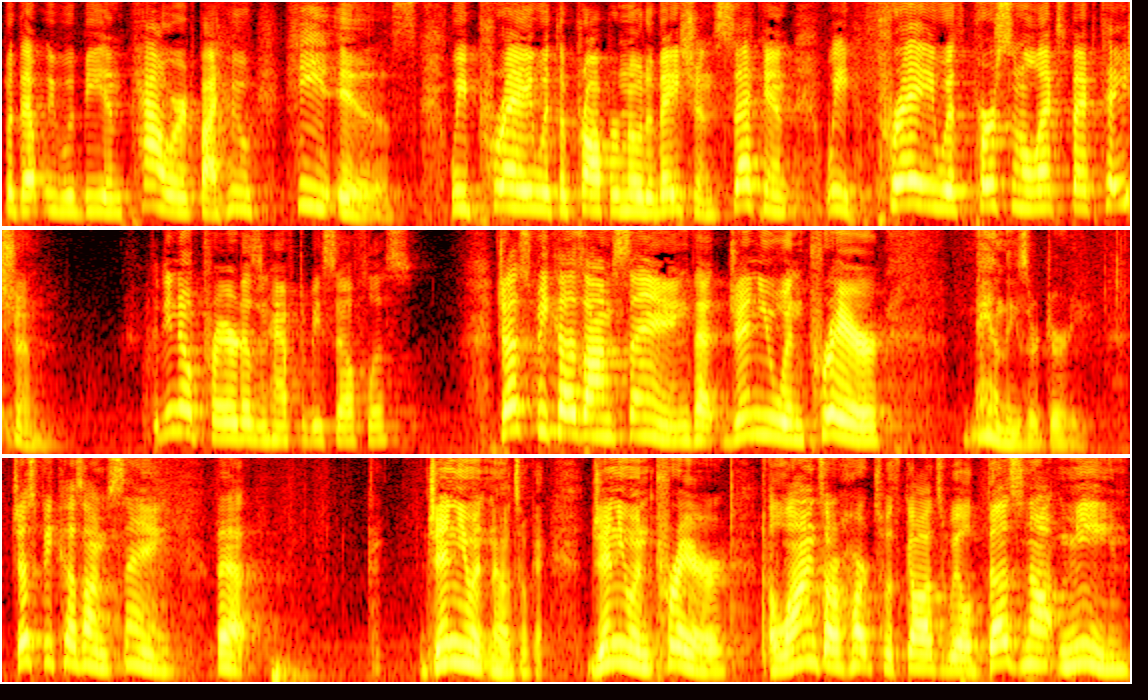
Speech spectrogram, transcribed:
but that we would be empowered by who He is. We pray with the proper motivation. Second, we pray with personal expectation. Did you know prayer doesn't have to be selfless? Just because I'm saying that genuine prayer, man, these are dirty. Just because I'm saying that genuine, no, it's okay. Genuine prayer aligns our hearts with God's will does not mean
